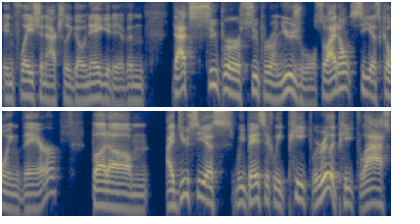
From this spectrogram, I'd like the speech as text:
inflation actually go. And that's super super unusual. So i don't see us going there but um i do see us we basically peaked we really peaked last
